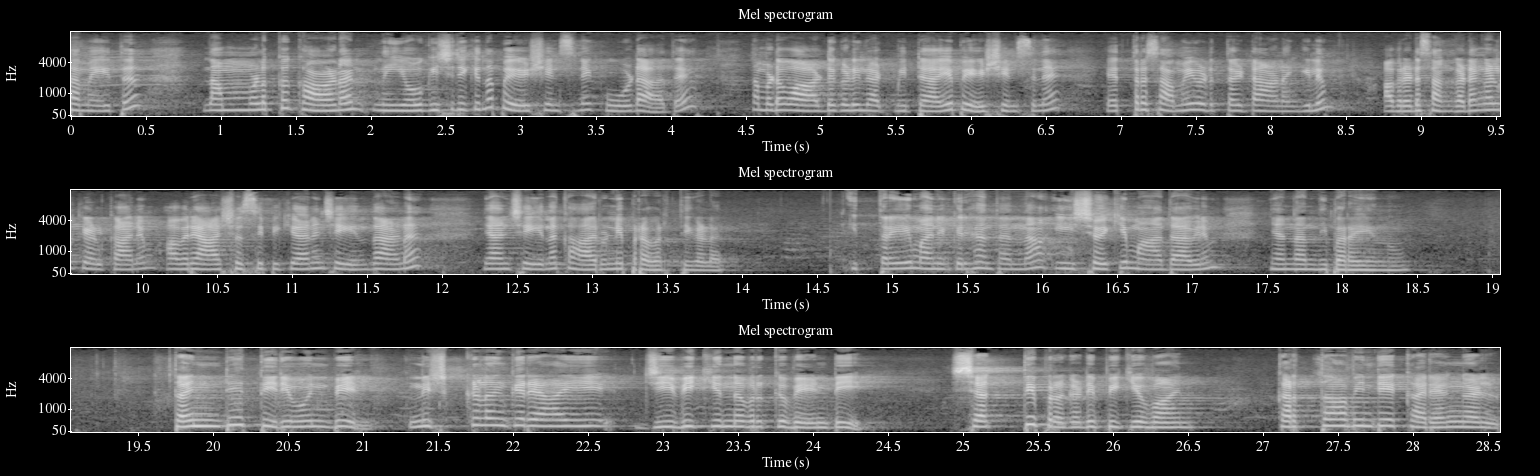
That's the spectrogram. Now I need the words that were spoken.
സമയത്ത് നമ്മൾക്ക് കാണാൻ നിയോഗിച്ചിരിക്കുന്ന പേഷ്യൻസിനെ കൂടാതെ നമ്മുടെ വാർഡുകളിൽ അഡ്മിറ്റായ പേഷ്യൻസിനെ എത്ര സമയമെടുത്തിട്ടാണെങ്കിലും അവരുടെ സങ്കടങ്ങൾ കേൾക്കാനും അവരെ ആശ്വസിപ്പിക്കാനും ചെയ്യുന്നതാണ് ഞാൻ ചെയ്യുന്ന കാരുണ്യ പ്രവർത്തികൾ. ഇത്രയും അനുഗ്രഹം തന്ന ഈശോയ്ക്ക് മാതാവിനും ഞാൻ നന്ദി പറയുന്നു. തന്റെ തിരുമുൻപിൽ നിഷ്കളങ്കരായി ജീവിക്കുന്നവർക്ക് വേണ്ടി ശക്തി പ്രകടിപ്പിക്കുവാൻ കർത്താവിന്റെ കരങ്ങൾ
